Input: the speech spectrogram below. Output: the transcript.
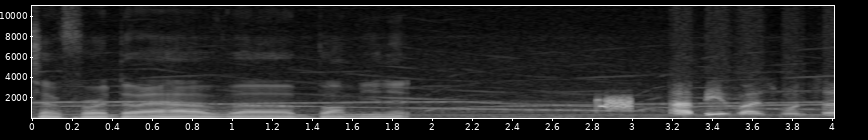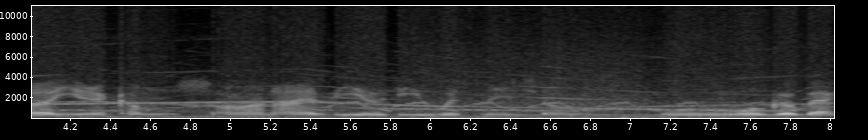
10 4. Do I have a bomb unit? Uh, be advised, once a unit comes on, I have EOD with me, so we'll, we'll go back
